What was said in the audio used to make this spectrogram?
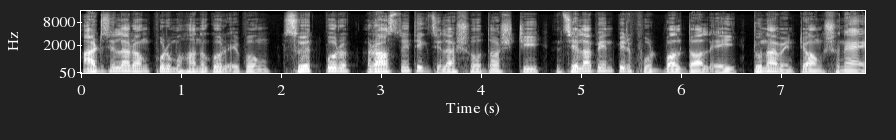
আট জেলা রংপুর মহানগর এবং সৈয়দপুর রাজনৈতিক জেলাসহ দশটি জেলা বিএনপির ফুটবল দল এই টুর্নামেন্টে অংশ নেয়।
